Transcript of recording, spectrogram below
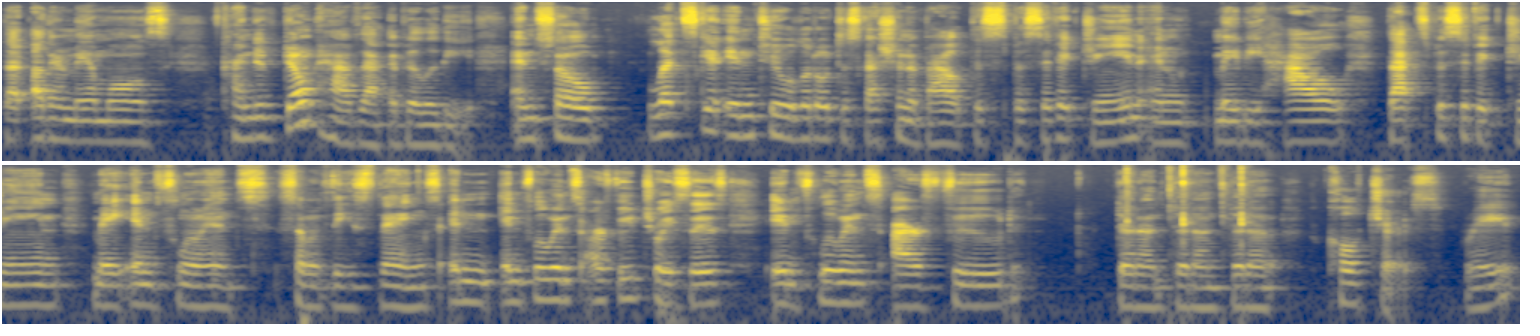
that other mammals kind of don't have that ability. And so let's get into a little discussion about this specific gene and maybe how that specific gene may influence some of these things and influence our food choices, influence our food cultures, right?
